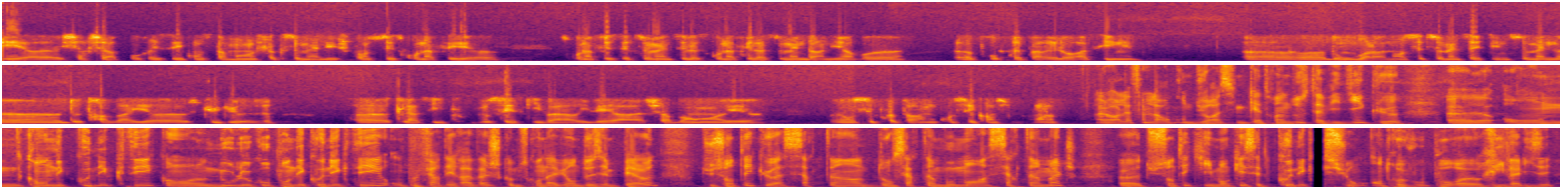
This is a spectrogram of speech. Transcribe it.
et euh, chercher à progresser constamment chaque semaine. Et je pense que c'est ce qu'on a fait, euh, ce qu'on a fait cette semaine, c'est ce qu'on a fait la semaine dernière euh, pour préparer le Racing. donc voilà, non, cette semaine ça a été une semaine de travail studieuse, classique. On sait ce qui va arriver à Chaban et on s'est préparé en conséquence. Alors à la fin de la rencontre du Racing 92, tu avais dit que euh, quand on est connecté, quand nous le groupe on est connecté, on peut faire des ravages comme ce qu'on a vu en deuxième période. Tu sentais que certains, dans certains moments, à certains matchs, euh, tu sentais qu'il manquait cette connexion entre vous pour euh, rivaliser?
